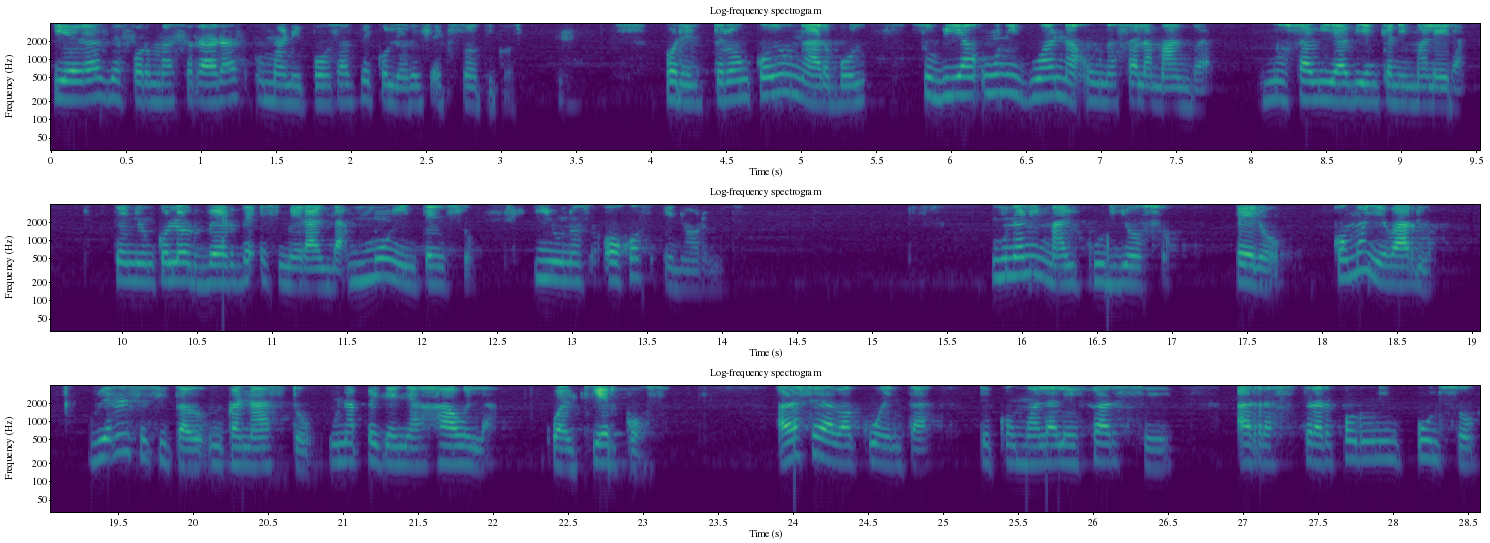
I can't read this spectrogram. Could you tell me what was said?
piedras de formas raras o mariposas de colores exóticos. Por el tronco de un árbol subía una iguana o una salamandra. No sabía bien qué animal era. Tenía un color verde esmeralda muy intenso y unos ojos enormes. Un animal curioso, pero ¿cómo llevarlo? Hubiera necesitado un canasto, una pequeña jaula, cualquier cosa. Ahora se daba cuenta de cómo al alejarse, arrastrar por un impulso,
